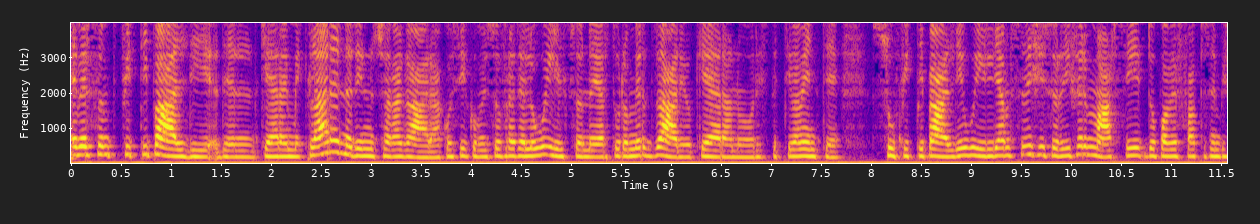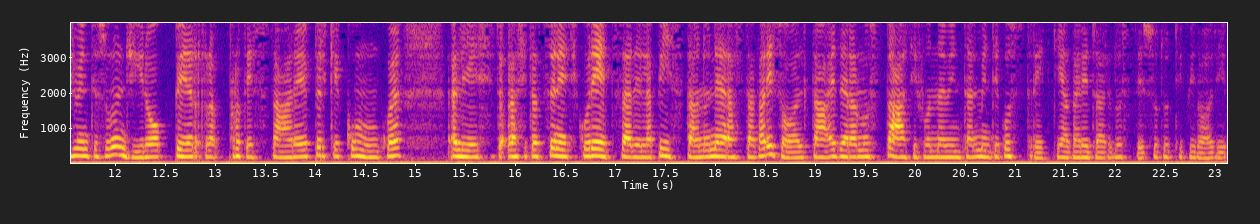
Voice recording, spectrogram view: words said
Emerson Fittipaldi, del, che era in McLaren, rinuncia alla gara, così come suo fratello Wilson e Arturo Merzario, che erano rispettivamente su Fittipaldi e Williams, decisero di fermarsi dopo aver fatto semplicemente solo un giro per protestare, perché comunque eh, le, la situazione di sicurezza della pista non era stata risolta ed erano stati fondamentalmente costretti a gareggiare lo stesso tutti i piloti.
